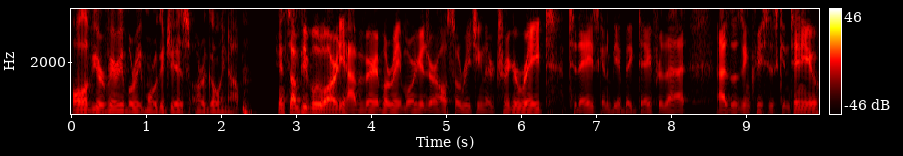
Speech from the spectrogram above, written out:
all of your variable rate mortgages are going up. And some people who already have a variable rate mortgage are also reaching their trigger rate. Today is going to be a big day for that as those increases continue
